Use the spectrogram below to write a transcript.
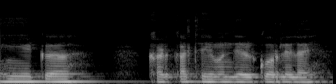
हे एक खडकात हे मंदिर कोरलेलं आहे.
